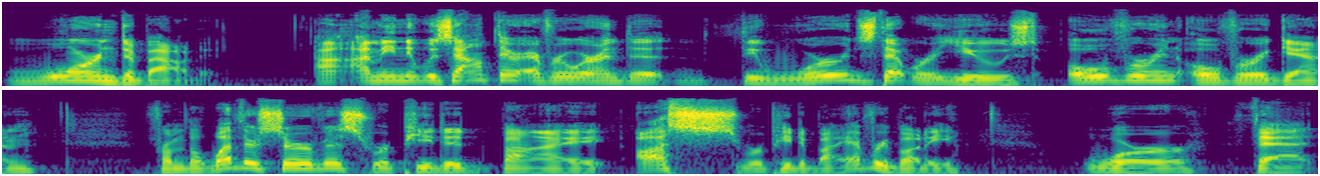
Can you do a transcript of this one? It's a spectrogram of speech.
warned about it. I mean, it was out there everywhere, and the the words that were used over and over again from the Weather Service, repeated by us, repeated by everybody, were that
